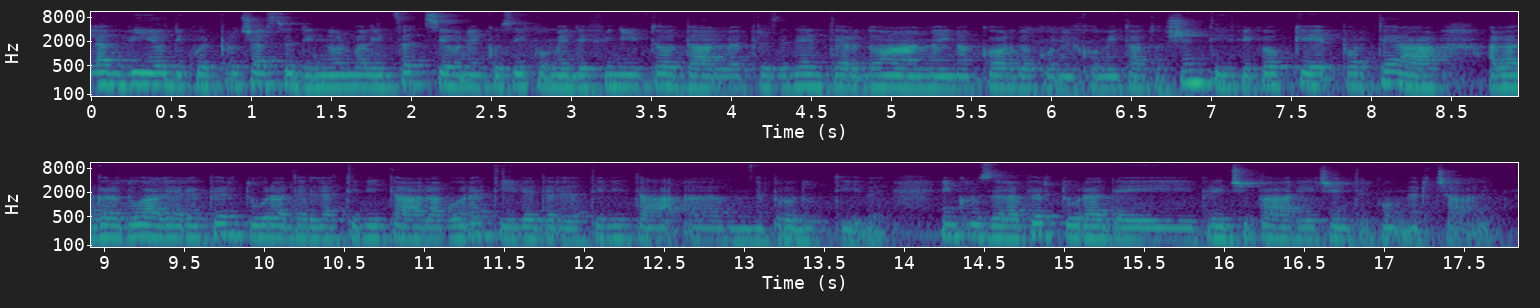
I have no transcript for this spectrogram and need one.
l'avvio di quel processo di normalizzazione così come definito dal presidente Erdogan in accordo con il comitato scientifico che porterà alla graduale riapertura delle attività lavorative e delle attività ehm, produttive, inclusa l'apertura dei principali centri commerciali.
